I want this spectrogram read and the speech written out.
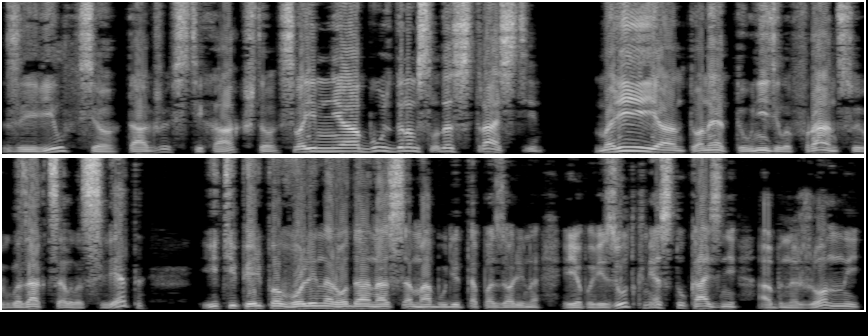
заявил все так же в стихах, что своим необузданным сладострастием Мария Антуанетта унизила Францию в глазах целого света, и теперь по воле народа она сама будет опозорена, ее повезут к месту казни, обнаженной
